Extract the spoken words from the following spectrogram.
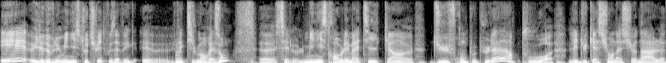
et il est devenu ministre tout de suite, vous avez euh, effectivement raison. Euh, c'est le, ministre emblématique hein, euh, du Front populaire pour l'éducation nationale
